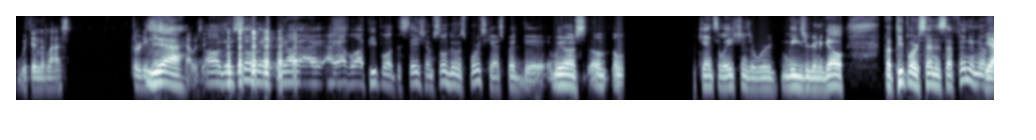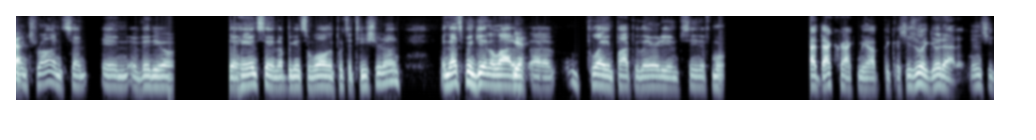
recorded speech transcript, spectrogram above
within the last 30 minutes yeah. that was it Oh, there's so many. You know, I, I, have a lot of people at the station. I'm still doing sportscast, but uh, we don't have a- a- cancellations or where leagues are going to go. But people are sending stuff in, and our Yeah. friend Tron sent in a video, the handstand up against the wall and puts a T-shirt on, and that's been getting a lot of Yeah. uh, play and popularity. And seeing if more that that cracked me up because she's really good at it, and then she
